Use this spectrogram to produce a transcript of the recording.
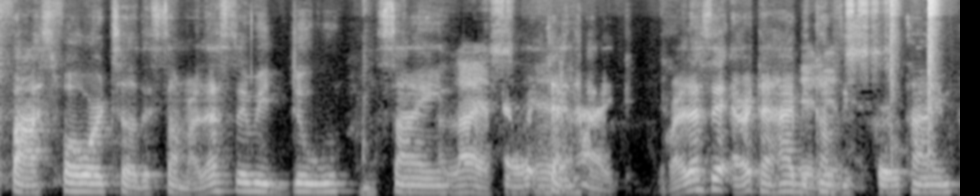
fast forward to the summer. Let's say we do sign Elias. Eric yeah. Ten Hag, right? Let's say Erik ten Hag becomes Aliens. the full-time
